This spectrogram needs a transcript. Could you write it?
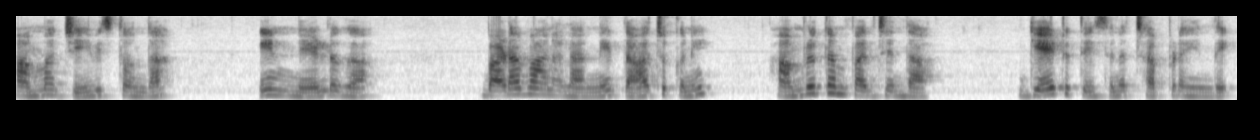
అమ్మ జీవిస్తోందా? ఇన్నేళ్ళుగా బడబానలాన్ని దాచుకుని అమృతం పంచిందా? గేటు తీసిన చప్పుడైంది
